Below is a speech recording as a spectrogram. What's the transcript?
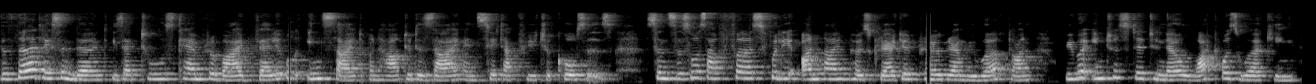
The third lesson learned is that tools can provide valuable insight on how to design and set up future courses. Since this was our first fully online postgraduate program we worked on, we were interested to know what was working,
